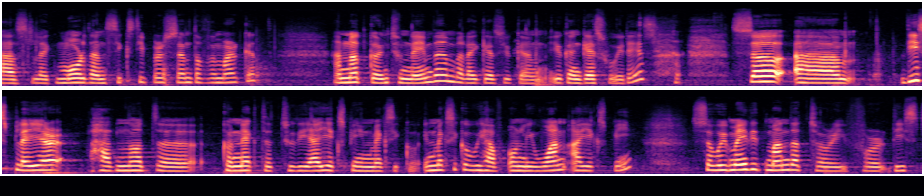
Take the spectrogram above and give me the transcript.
has like more than 60% of the market. I'm not going to name them, but I guess you can you can guess who it is. so um, this player had not uh, connected to the IXP in Mexico. In Mexico, we have only one IXP, so we made it mandatory for this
